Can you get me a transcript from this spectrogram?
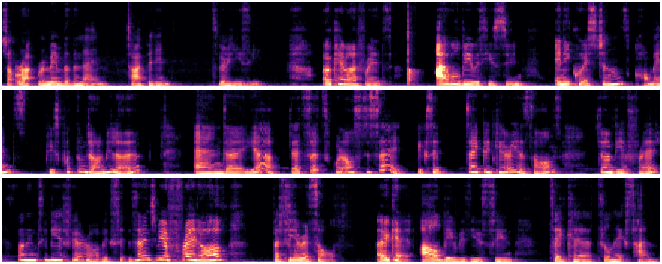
So, all right, remember the name. Type it in. It's very easy. Okay, my friends, I will be with you soon. Any questions, comments, please put them down below. And uh, yeah, that's it. What else to say? Except take good care of yourselves. Don't be afraid. There's nothing to be afraid of. There's nothing to be afraid of, but fear itself. Okay, I'll be with you soon. Take care. Till next time.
